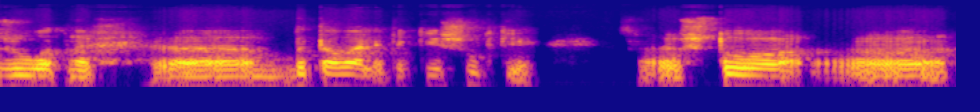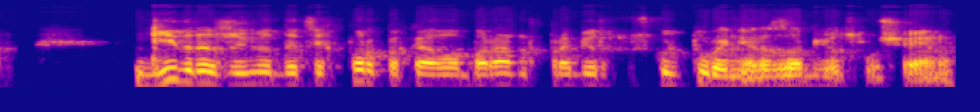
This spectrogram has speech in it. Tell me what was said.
животных э, бытовали такие шутки, что э, гидра живет до тех пор, пока лаборант пробирку скульптуры не разобьет случайно.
